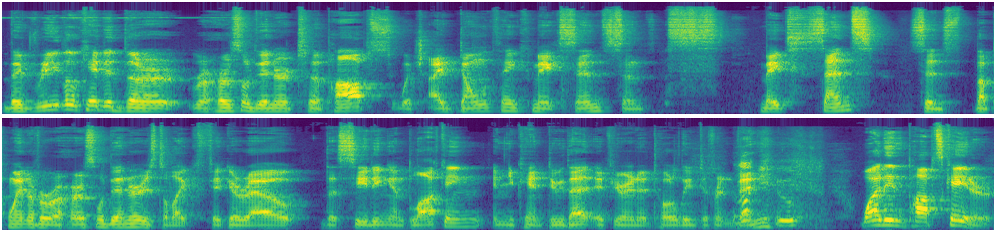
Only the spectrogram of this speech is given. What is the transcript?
they've relocated the rehearsal dinner to Pops, which I don't think makes sense since makes sense since the point of a rehearsal dinner is to like figure out the seating and blocking, and you can't do that if you're in a totally different venue. Why didn't Pops cater?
